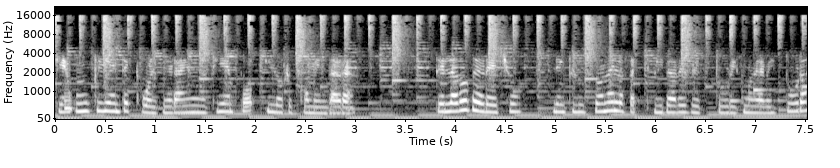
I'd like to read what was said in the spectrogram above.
que un cliente que volverá en un tiempo y lo recomendará. Del lado derecho, la inclusión en las actividades de turismo de aventura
